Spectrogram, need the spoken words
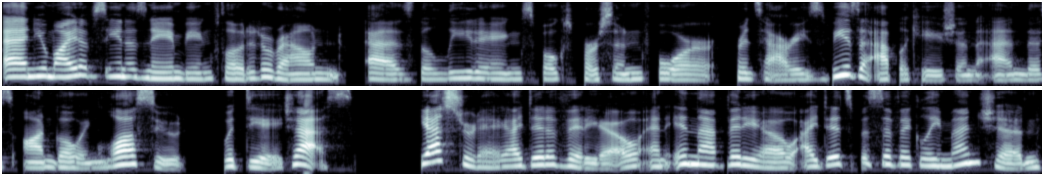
And you might have seen his name being floated around as the leading spokesperson for Prince Harry's visa application and this ongoing lawsuit with DHS. Yesterday, I did a video, and in that video, I did specifically mention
